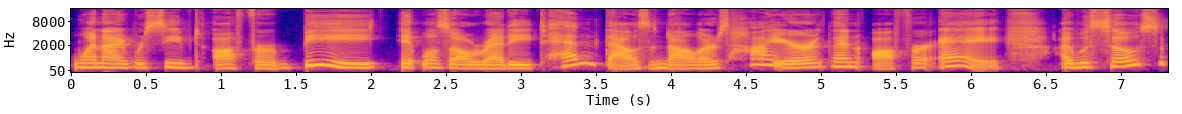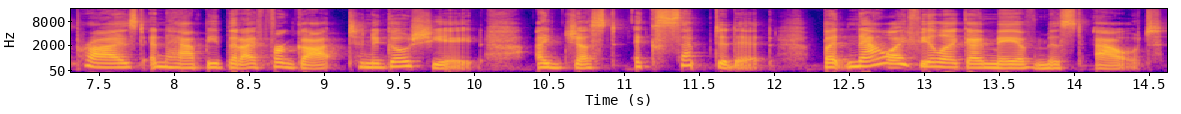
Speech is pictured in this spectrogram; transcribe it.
when I received offer B, it was already $10,000 higher than offer A. I was so surprised and happy that I forgot to negotiate. I just accepted it. But now I feel like I may have missed out.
